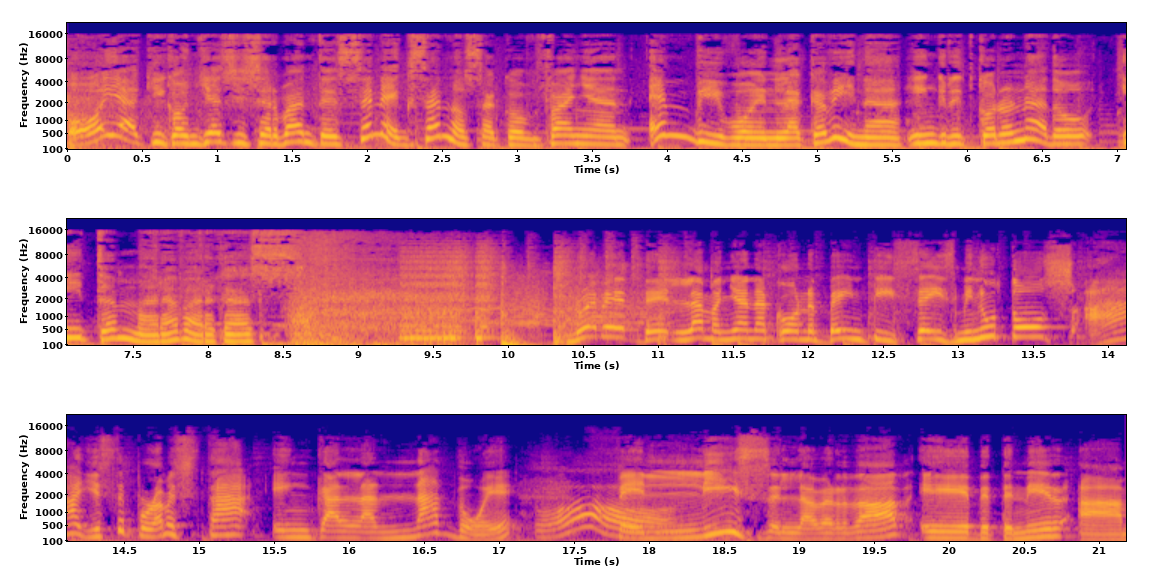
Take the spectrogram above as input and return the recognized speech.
Hoy aquí con Jesse Cervantes en Exa nos acompañan en vivo en la cabina Ingrid Coronado y Tamara Vargas. 9 de la mañana con 26 minutos. Ay, este programa está engalanado, ¿eh? Oh. Feliz, la verdad, eh, de tener a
